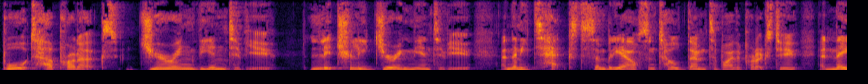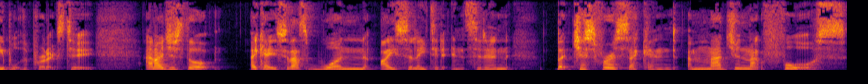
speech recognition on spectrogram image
bought her products during the interview, literally during the interview. And then he texted somebody else and told them to buy the products too, and they bought the products too. And I just thought, okay, so that's one isolated incident. But just for a second, imagine that force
